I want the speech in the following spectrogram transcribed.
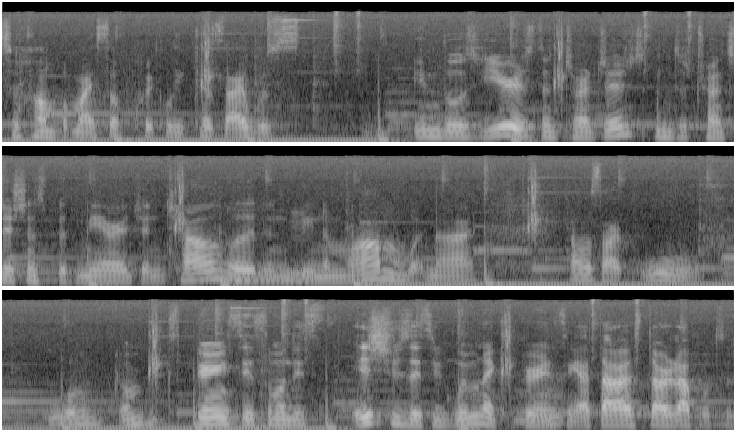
to humble myself quickly because I was in those years, the, transi- in the transitions with marriage and childhood and being a mom and whatnot. I was like, ooh, ooh I'm, I'm experiencing some of these issues that these women are experiencing. I thought I started off with a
